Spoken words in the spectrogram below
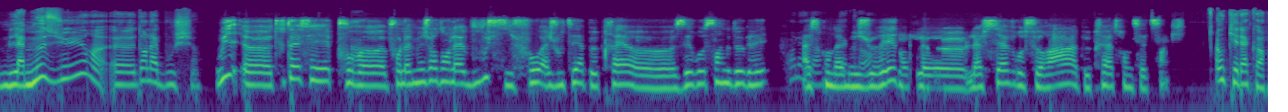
la mesure euh, dans la bouche. Oui, euh, tout à fait. Pour, pour la mesure dans la bouche, il faut ajouter à peu près euh, 0,5 degrés Oh à ce qu'on a mesuré. Donc, le- la fièvre sera à peu près à 37,5. Ok, d'accord.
